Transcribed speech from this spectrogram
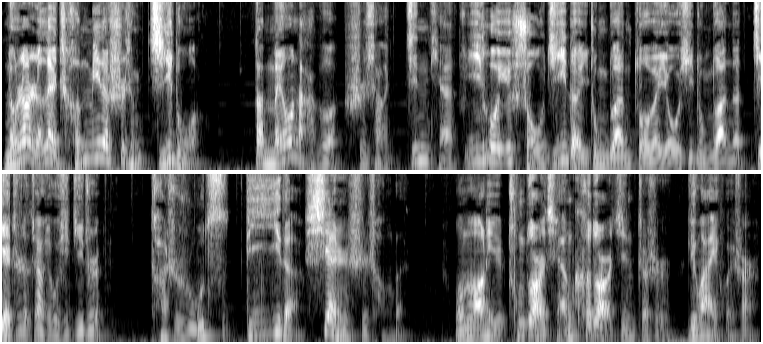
能让人类沉迷的事情极多，但没有哪个是像今天依托于手机的终端作为游戏终端的介质的这样游戏机制，它是如此低的现实成本。我们往里充多少钱，氪多少金，这是另外一回事儿。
